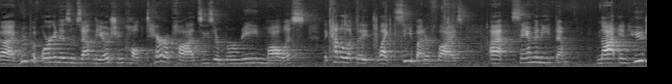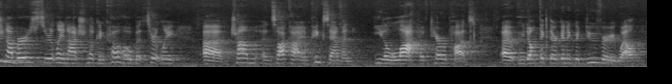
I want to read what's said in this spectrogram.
a group of organisms out in the ocean called pteropods. These are marine mollusks. They kind of look like, like, sea butterflies. Uh, salmon eat them. Not in huge numbers, certainly not Chinook and coho, but certainly uh, chum and sockeye and pink salmon eat a lot of pteropods. Uh, we don't think they're going to do very well.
